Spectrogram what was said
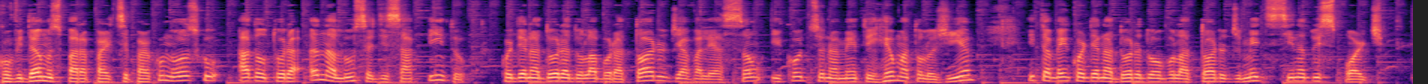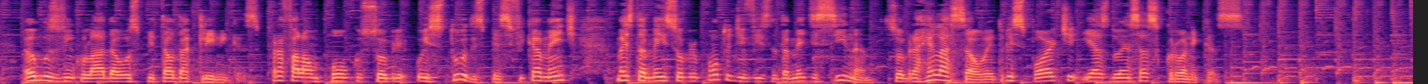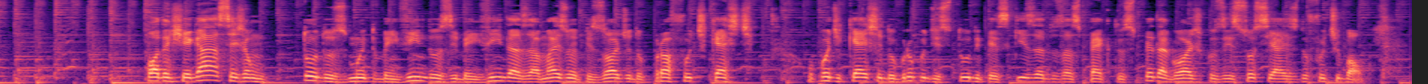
Convidamos para participar conosco a doutora Ana Lúcia de Sá Pinto, coordenadora do Laboratório de Avaliação e Condicionamento em Reumatologia e também coordenadora do Ambulatório de Medicina do Esporte, ambos vinculados ao Hospital da Clínicas, para falar um pouco sobre o estudo especificamente, mas também sobre o ponto de vista da medicina sobre a relação entre o esporte e as doenças crônicas. Podem chegar, sejam todos muito bem-vindos e bem-vindas a mais um episódio do ProFootcast, o podcast do Grupo de Estudo e Pesquisa dos Aspectos Pedagógicos e Sociais do Futebol,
